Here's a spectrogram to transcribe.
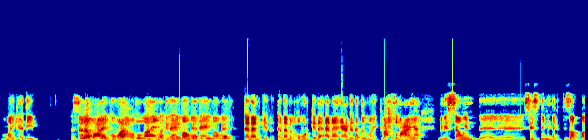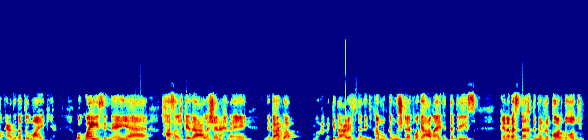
مايك قديم. السلام عليكم ورحمة الله أيوه كده هي الموجات اهي الموجات. تمام كده. تمام الأمور كده. أنا إعدادات المايك. لاحظوا معايا من ال sound system إنك تظبط إعدادات المايك يعني. وكويس إن هي حصل كده علشان إحنا إيه؟ نجرب. ما إحنا كده عرفنا إن دي كان ممكن مشكلة تواجه اعضاء التدريس. هنا بستخدم ال record audio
